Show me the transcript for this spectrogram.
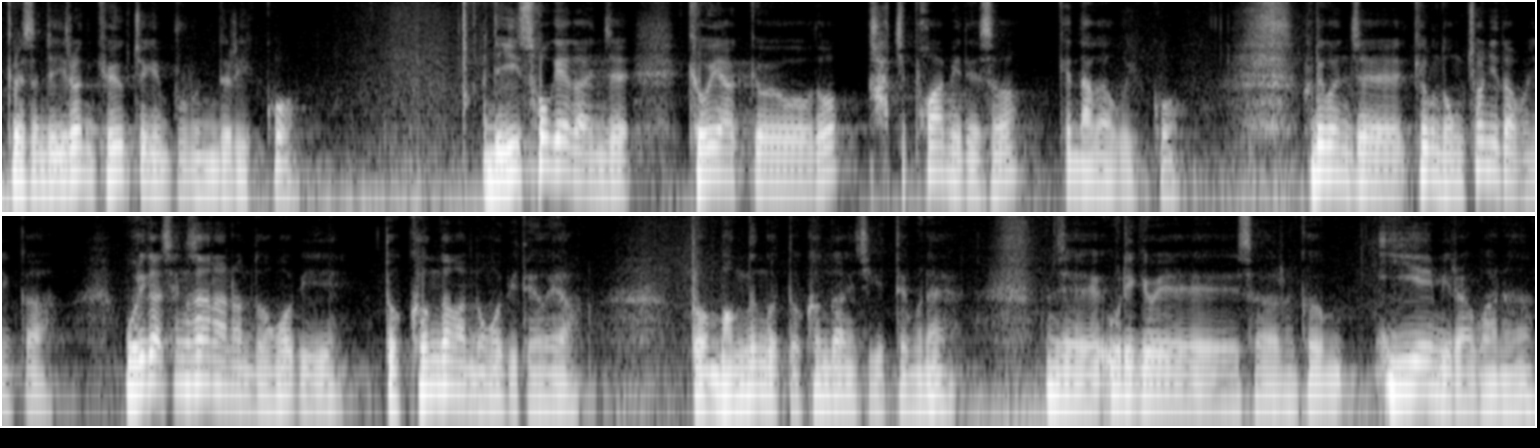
그래서 이제 이런 교육적인 부분들이 있고 이제 이 소개가 이제 교회 학교도 같이 포함이 돼서 이렇게 나가고 있고 그리고 이제 결국 농촌이다 보니까 우리가 생산하는 농업이 또 건강한 농업이 되어야 또 먹는 것도 건강해지기 때문에 이제 우리 교회에서는 그 EM이라고 하는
